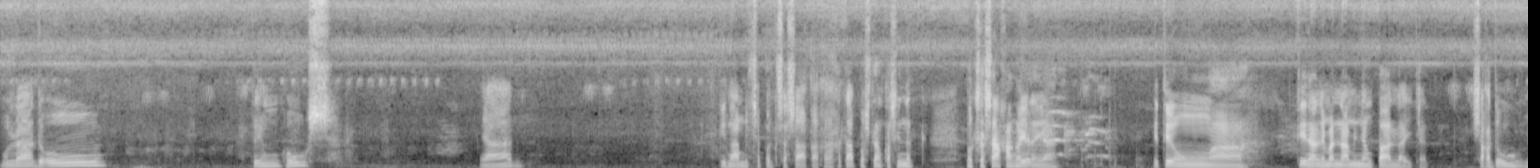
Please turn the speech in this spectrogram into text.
Mula doon. Ito yung hose. Yan ginamit sa pagsasaka. Kakatapos lang kasi nag pagsasaka ngayon. Ayan. Ito yung uh, tinaniman namin ng palay dyan. Saka doon.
